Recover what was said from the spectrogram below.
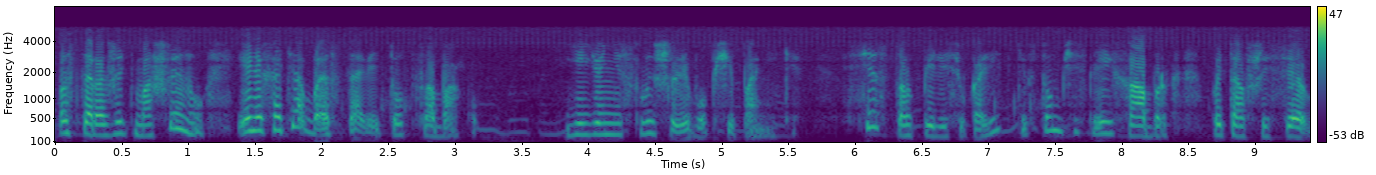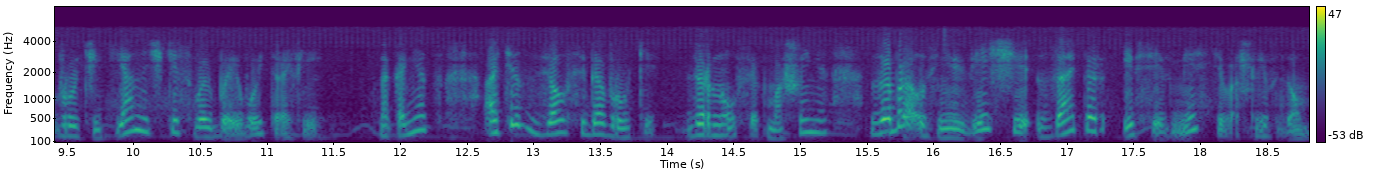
посторожить машину или хотя бы оставить тут собаку. Ее не слышали в общей панике. Все столпились у калитки, в том числе и Хабр, пытавшийся вручить Яночке свой боевой трофей. Наконец, отец взял себя в руки, вернулся к машине, забрал из нее вещи, запер, и все вместе вошли в дом.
